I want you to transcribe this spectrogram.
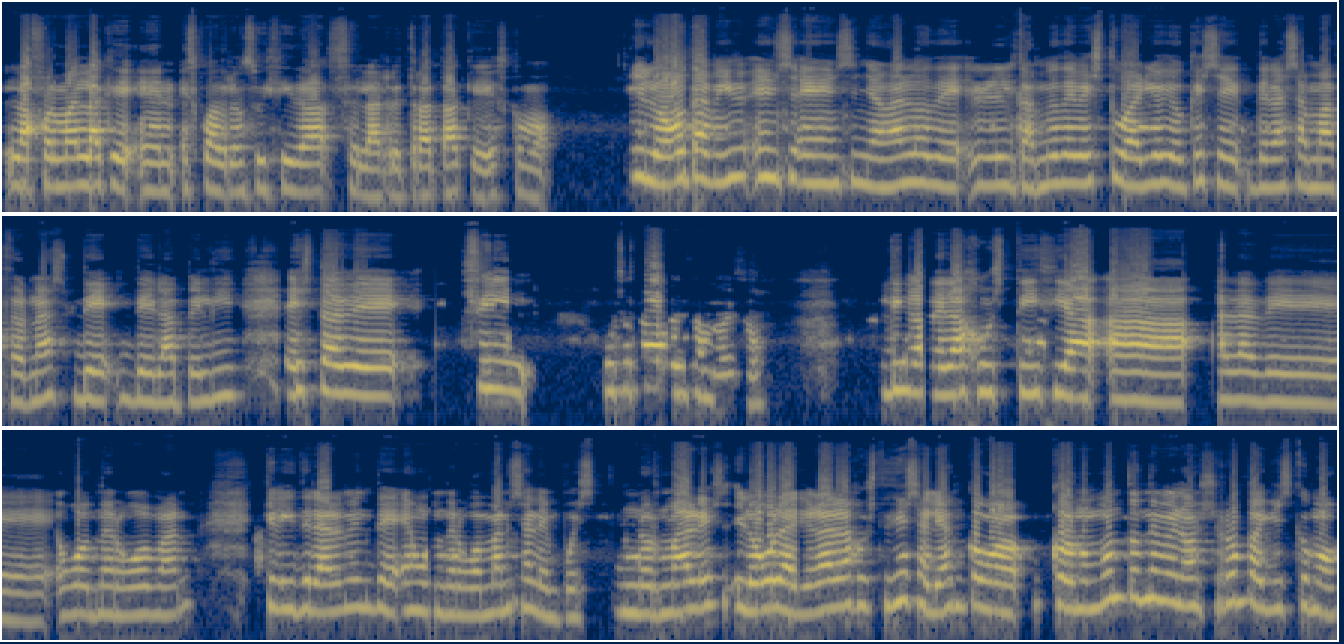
la forma en la que en Escuadrón Suicida se la retrata, que es como... Y luego también ens- enseñaban lo del cambio de vestuario, yo qué sé, de las Amazonas, de, de la peli esta de Sí, justo estaba pensando eso. Liga de la Justicia a, a la de Wonder Woman, que literalmente en Wonder Woman salen pues normales y luego la Liga de la Justicia salían como con un montón de menos ropa y es como,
